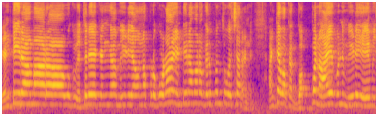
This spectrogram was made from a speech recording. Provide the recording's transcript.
ఎన్టీ రామారావుకు వ్యతిరేకంగా మీడియా ఉన్నప్పుడు కూడా ఎన్టీ రామారావు గెలుపొందుతూ వచ్చారండి. అంటే ఒక గొప్ప నాయకుడిని మీడియా ఏమీ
